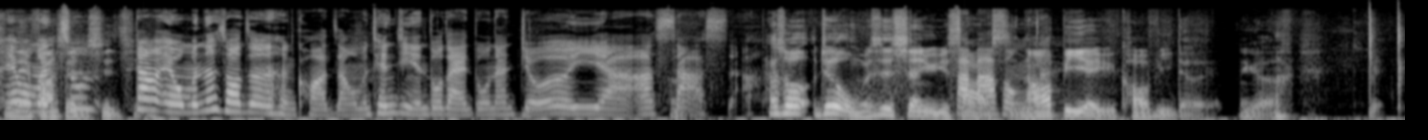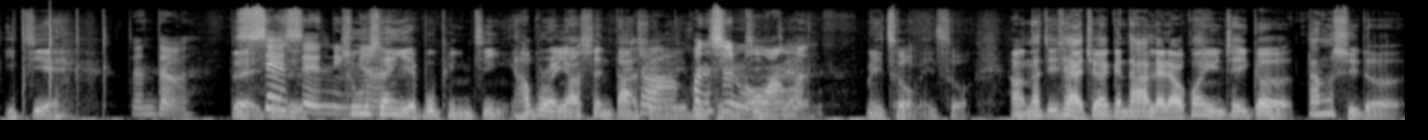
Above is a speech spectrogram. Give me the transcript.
之内发生的事情。当然，哎、我们那时候真的很夸张。我们前几年多灾多难，九二一啊啊 SARS 啊，他说，就是我们是生于 SARS，然后毕业于 COVID 的那个一届，真的，对，谢谢您啊出生也不平静，好不容易要升大学了，也，不混平静世魔王这样们。没错，没错。好，那接下来就来跟大家聊聊关于这个当时的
